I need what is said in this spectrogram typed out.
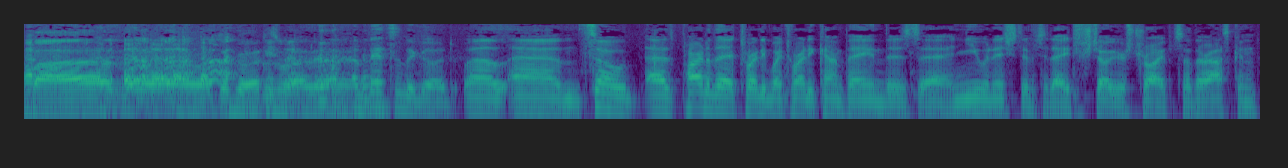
bad, uh, the good as well. Yeah, A yeah. bit of the good. Well, um, so as part of the 20 by 20 campaign, there's a new initiative today to show your stripes. So they're asking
